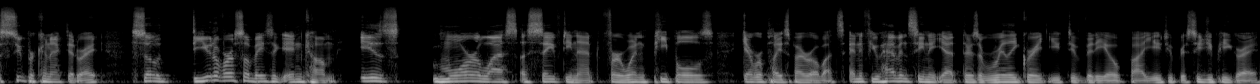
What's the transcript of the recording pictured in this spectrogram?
super connected, right? So the universal basic income is more or less a safety net for when people's get replaced by robots. And if you haven't seen it yet, there's a really great YouTube video by YouTuber CGP Grey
